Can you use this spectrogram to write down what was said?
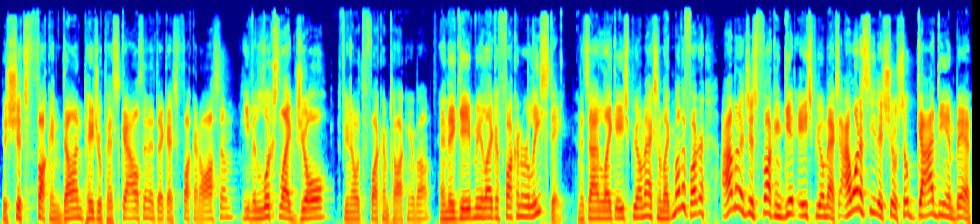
This shit's fucking done. Pedro Pascal's in it. That guy's fucking awesome. He even looks like Joel, if you know what the fuck I'm talking about. And they gave me like a fucking release date. And it's on like HBO Max. And I'm like, motherfucker, I'm gonna just fucking get HBO Max. I wanna see this show so goddamn bad.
